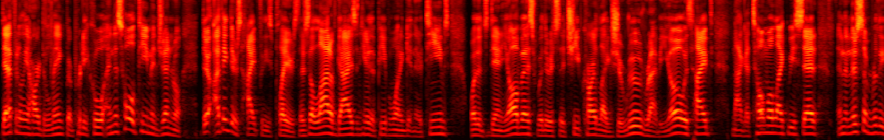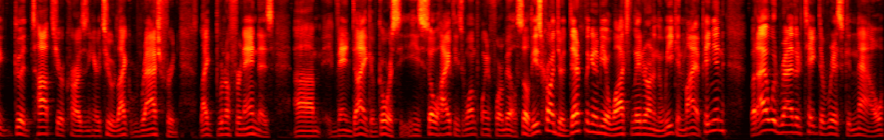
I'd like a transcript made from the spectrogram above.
Definitely hard to link, but pretty cool. And this whole team in general, there I think there's hype for these players. There's a lot of guys in here that people want to get in their teams, whether it's Dani Alves, whether it's a cheap card like Giroud, Rabiot is hyped, Nagatomo, like we said. And then there's some really good top tier cards in here too, like Rashford, like Bruno Fernandes, um, Van Dijk, of course. He's so hyped, he's 1.4 mil. So these cards are definitely going to be a watch later on in the week, in my opinion. But I would rather take the risk now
